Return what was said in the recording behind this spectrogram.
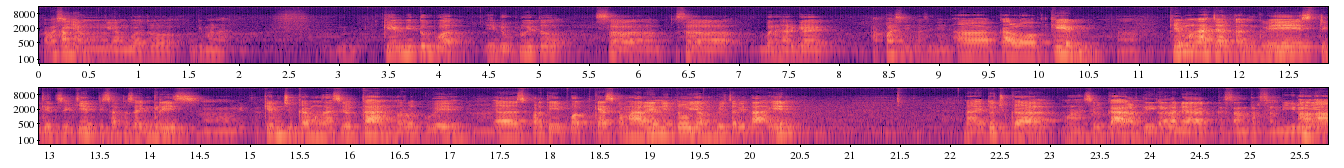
Apa sih yang yang buat lo gimana? Game itu buat hidup lo itu se se berharga apa sih maksudnya? Eh, kalau game Ah, game mengajarkan gue sedikit-sedikit bisa bahasa Inggris gitu. Game juga menghasilkan menurut gue Eh, seperti podcast kemarin itu yang gue ceritain nah itu juga menghasilkan Berarti Terus- ada kesan tersendiri Ah, ya.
